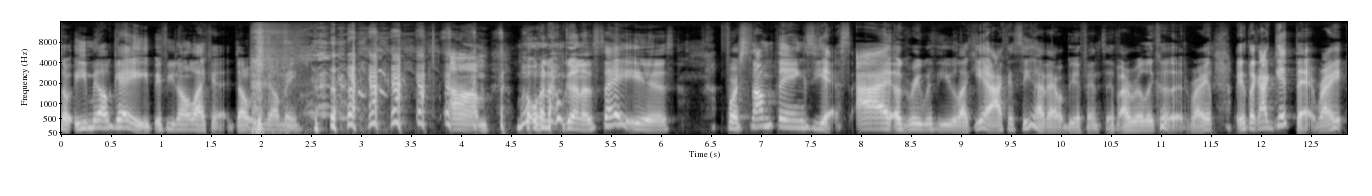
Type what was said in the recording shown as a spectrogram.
So email Gabe if you don't like it. Don't email me. um, but what I'm gonna say is for some things, yes, I agree with you. Like, yeah, I could see how that would be offensive. I really could, right? It's like I get that, right?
